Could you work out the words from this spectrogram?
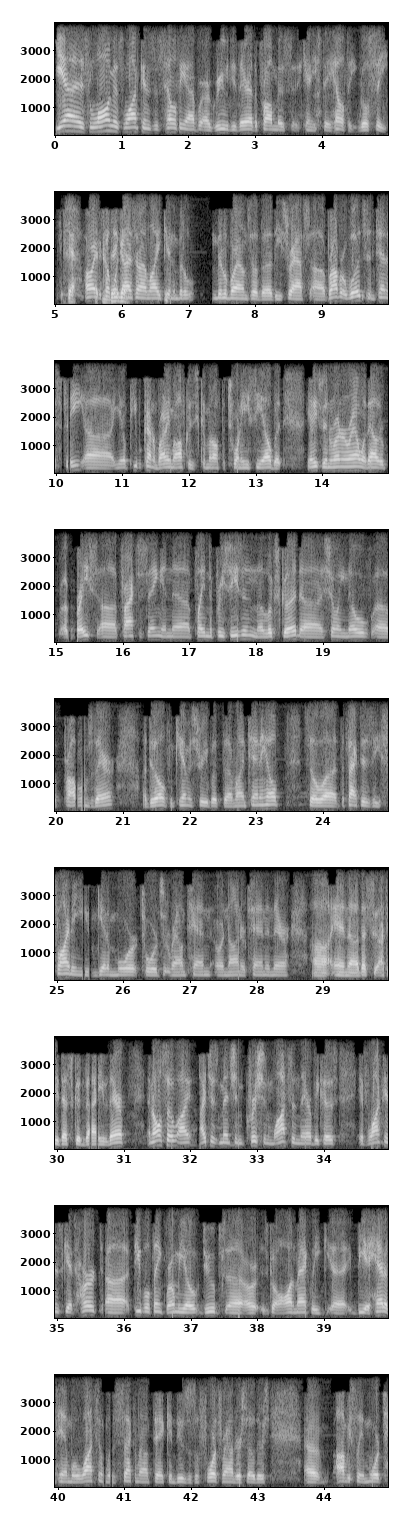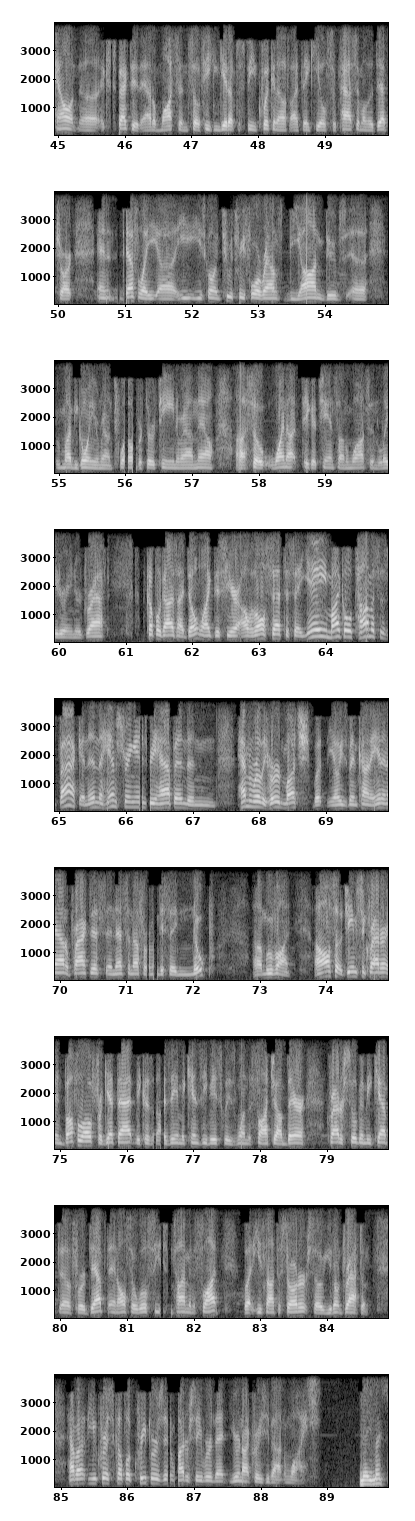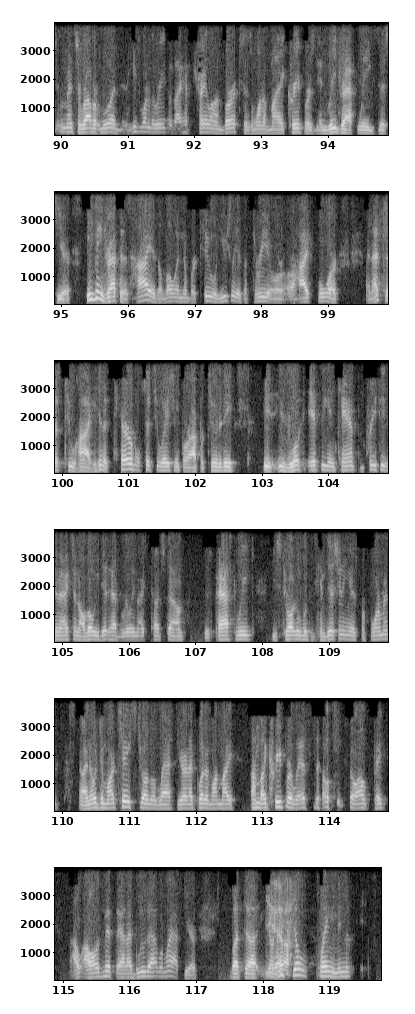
Yeah, as long as Watkins is healthy, I, agree with you there. The problem is, can he stay healthy? We'll see. Yeah, All right, a couple of guys that I like in the middle middle rounds of uh, these drafts. Uh, Robert Woods in Tennessee. Uh, you know, people kind of writing him off because he's coming off the 20 ACL, but you know, he's been running around without a, a brace, uh, practicing and uh, played in the preseason. Uh, looks good, uh, showing no uh, problems there. Uh, developing chemistry with uh, Ryan Tannehill. So uh, the fact is he's sliding. You can get him more towards around 10 or 9 or 10 in there, uh, and uh, that's I think that's good value there. And also I I just mentioned Christian Watson there because if Watkins gets hurt, uh, people think Romeo Doubs uh, or is going to automatically uh, be ahead of him. Well, Watson was a second round pick and Doubs was a fourth rounder, so there's uh, obviously more talent uh, expected out of Watson. So if he can get up to speed quick enough, I think he'll surpass him on the depth chart. And definitely, uh, he, he's going two, three, four rounds beyond Doubs, uh, who might be going around 12 or 13 around now. Uh, so why not take a chance on Watson later in your draft? A couple of guys I don't like this year. I was all set to say, "Yay, Michael Thomas is back," and then the hamstring injury happened, and haven't really heard much. But you know, he's been kind of in and out of practice, and that's enough for me to say, "Nope." Uh, move on. Uh, also, Jameson Crowder in Buffalo, forget that because Isaiah McKenzie basically has won the slot job there. Crowder's still going to be kept uh, for depth, and also will see some time in the slot, but he's not the starter, so you don't draft him. How about you, Chris? A couple of creepers in wide receiver that you're not crazy about, and why? Yeah, you mentioned, mentioned Robert Wood. He's one of the reasons I have Treylon Burks as one of my creepers in redraft leagues this year. He's being drafted as high as a low end number two, and usually as a three or, or a high four, and that's just too high. He's in a terrible situation for opportunity he, he's looked iffy in camp and preseason action, although he did have a really nice touchdown this past week. He struggled with his conditioning and his performance. Now, I know Ja'Marr Chase struggled last year, and I put him on my on my creeper list. So, so I'll pick. I'll, I'll admit that I blew that one last year, but uh, you know yeah. he's still playing him in. The,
